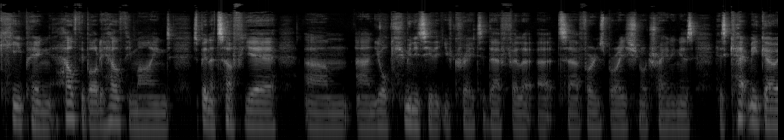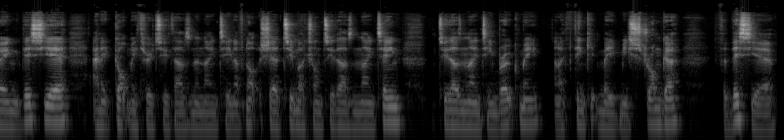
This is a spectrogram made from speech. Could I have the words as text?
keeping healthy body, healthy mind. It's been a tough year, um, and your community that you've created there, Phil, at, uh, for inspirational training has has kept me going this year, and it got me through 2019. I've not shared too much on 2019. 2019 broke me, and I think it made me stronger for this year,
